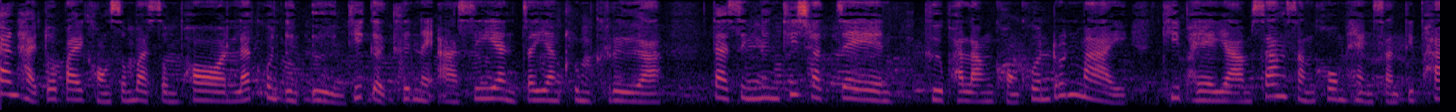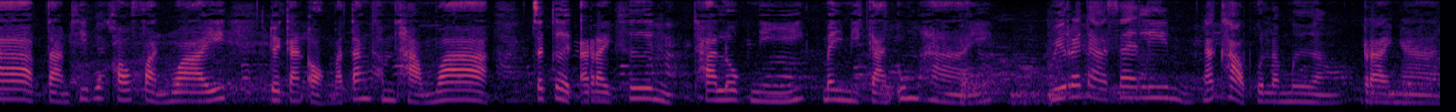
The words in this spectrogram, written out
การหายตัวไปของสมบัติสมพรและคนอื่น ๆ ที่เกิดขึ้นในอาเซียนจะยังคลุมเครือ แต่สิ่งหนึ่งที่ชัดเจน คือพลังของคนรุ่นใหม่ ที่พยายามสร้างสังคมแห่งสันติภาพตามที่พวกเขาฝันไว้ โดยการออกมาตั้งคำถามว่า จะเกิดอะไรขึ้น ถ้าโลกนี้ไม่มีการอุ้มหาย วิรดาแซ่ลิมนักข่าวพลเมือง รายงาน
